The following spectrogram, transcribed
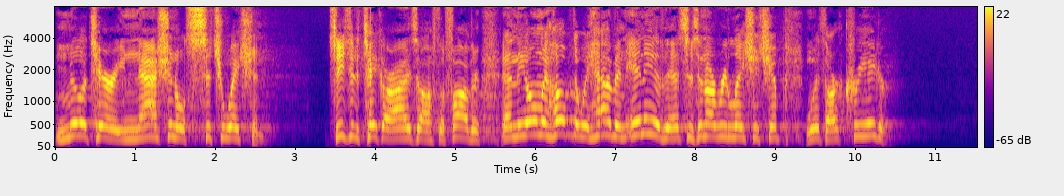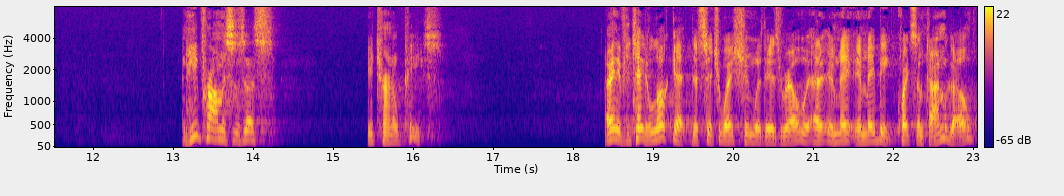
military, national situation. It's easy to take our eyes off the Father. And the only hope that we have in any of this is in our relationship with our Creator. And he promises us eternal peace. I mean, if you take a look at the situation with Israel, uh, it may, it may be quite some time ago.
